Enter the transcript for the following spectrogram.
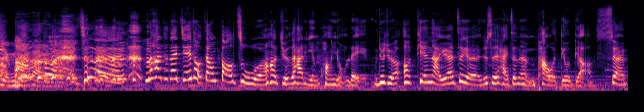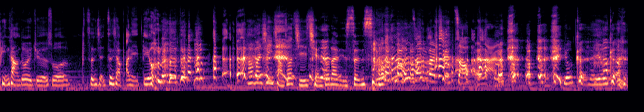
捡回来。对对，然后他就在街头这样抱住我，然后觉得他的眼眶有泪，我就觉得哦天哪，原来这个人就是还真的很怕我丢掉，虽然平常都会觉得说真想真想把你丢了。对他们心想说，其实钱都在你身上，把钱找回来了，有可能，有可能。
